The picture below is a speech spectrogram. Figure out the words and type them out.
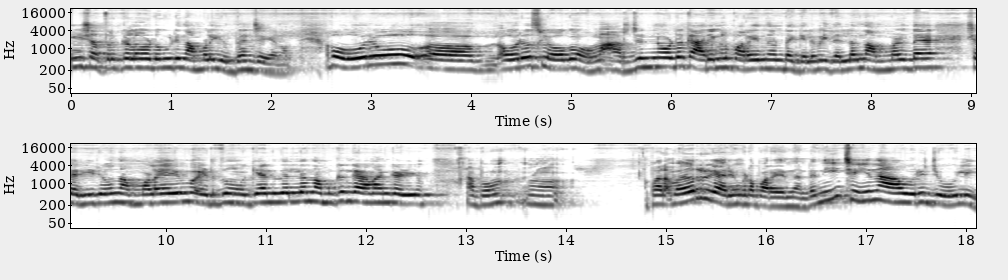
ഈ ശത്രുക്കളോടുകൂടി നമ്മൾ യുദ്ധം ചെയ്യണം. അപ്പോൾ ഓരോ ഓരോ ശ്ലോകവും അർജുനോട് കാര്യങ്ങൾ പറയുന്നുണ്ടെങ്കിലും ഇതെല്ലാം നമ്മളുടെ ശരീരവും നമ്മളെയും എടുത്തു നോക്കിയാൽ ഇതെല്ലാം നമുക്കും കാണാൻ കഴിയും. അപ്പം പറ വേറൊരു കാര്യം കൂടെ പറയുന്നുണ്ട്. നീ ചെയ്യുന്ന ആ ഒരു ജോലി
